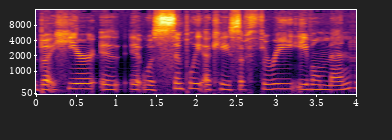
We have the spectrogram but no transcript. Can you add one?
but here it, it was simply a case of three evil men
